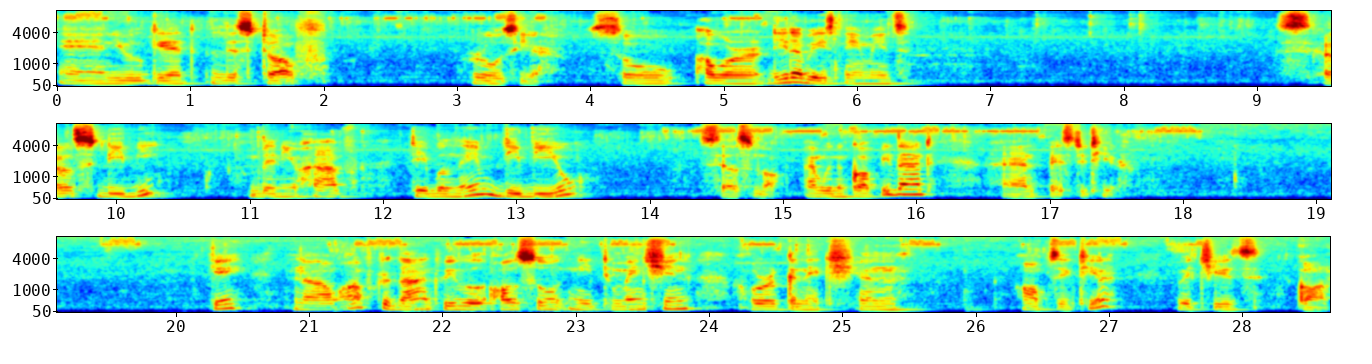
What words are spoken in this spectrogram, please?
and you'll get list of rows here. So our database name is sales db then you have table name dbo sales log i'm going to copy that and paste it here. Okay now after that we will also need to mention our connection object here which is con.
